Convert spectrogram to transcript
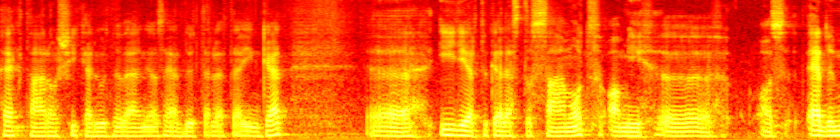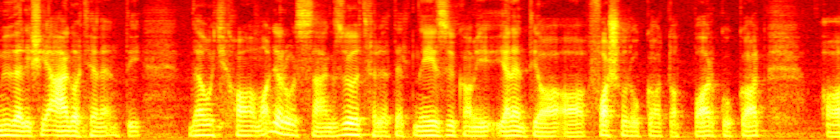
hektárral sikerült növelni az erdőterületeinket. Így értük el ezt a számot, ami az erdőművelési ágat jelenti. De hogyha Magyarország zöld felületet nézzük, ami jelenti a, a fasorokat, a parkokat, a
